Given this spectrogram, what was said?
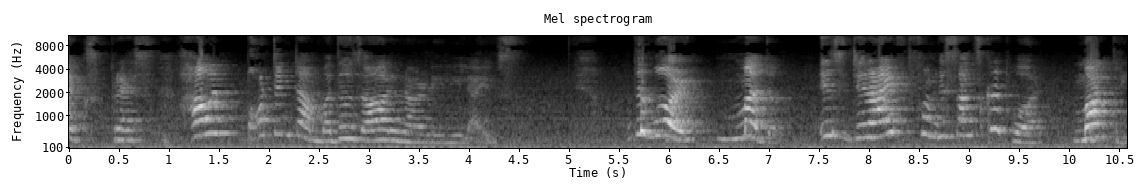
to express how important our mothers are in our daily lives. The word mother is derived from the Sanskrit word matri,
